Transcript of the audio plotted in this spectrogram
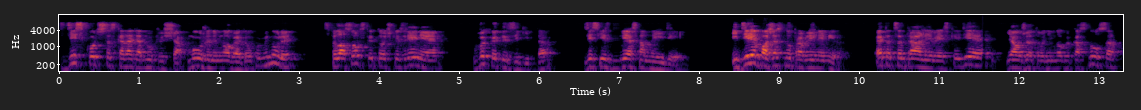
Здесь хочется сказать о двух вещах. Мы уже немного это упомянули. С философской точки зрения, выход из Египта. Здесь есть две основные идеи. Идея божественного управления миром. Это центральная еврейская идея, я уже этого немного коснулся.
